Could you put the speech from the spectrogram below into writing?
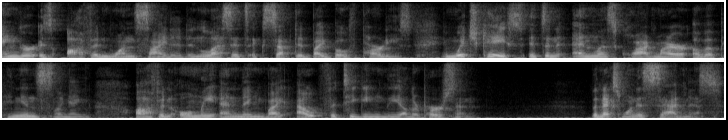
Anger is often one-sided unless it's accepted by both parties, in which case it's an endless quagmire of opinion slinging, often only ending by out-fatiguing the other person. The next one is sadness.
